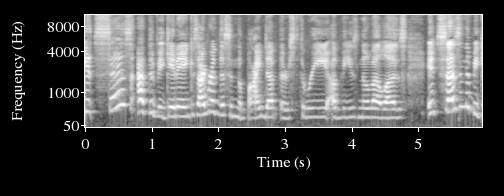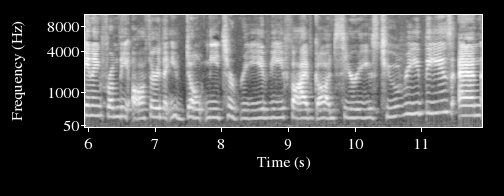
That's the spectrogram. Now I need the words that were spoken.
it says at the beginning, because I read this in the bind up, there's three of these novellas. It says in the beginning from the author that you don't need to read the Five God series to read these, and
